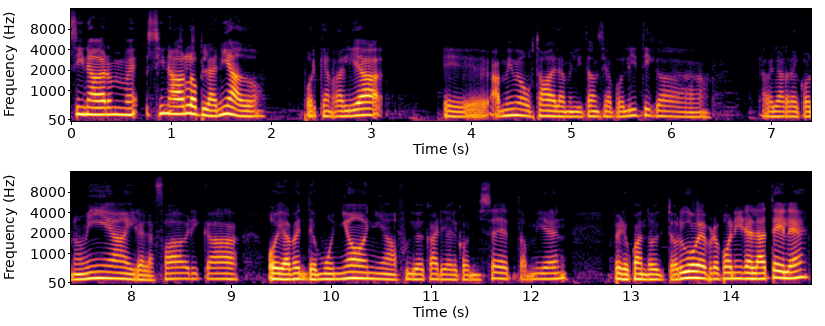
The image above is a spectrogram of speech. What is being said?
sin, haberme, sin haberlo planeado, porque en realidad eh, a mí me gustaba la militancia política, hablar de economía, ir a la fábrica, obviamente muy ñoña, fui becaria del CONICET también, pero cuando Víctor Hugo me propone ir a la tele,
